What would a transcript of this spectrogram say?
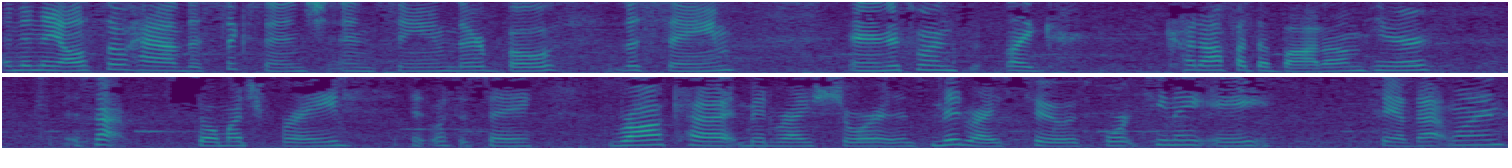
And then they also have the six inch inseam. They're both the same. And this one's like cut off at the bottom here. It's not so much frayed. It, what's it say? raw cut mid-rise short and it's mid-rise too it's 14.88 so you have that one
